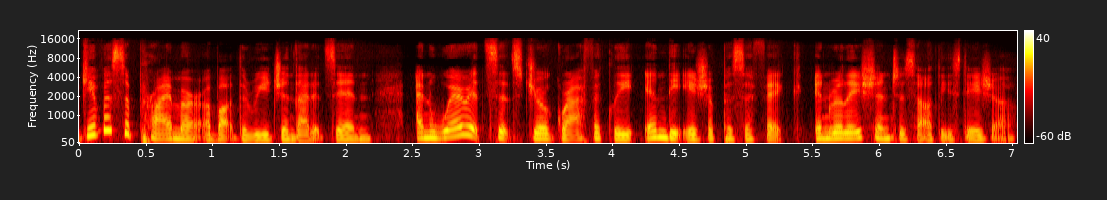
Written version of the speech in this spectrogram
give us a primer about the region that it's in and where it sits geographically in the Asia Pacific in relation to Southeast Asia.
